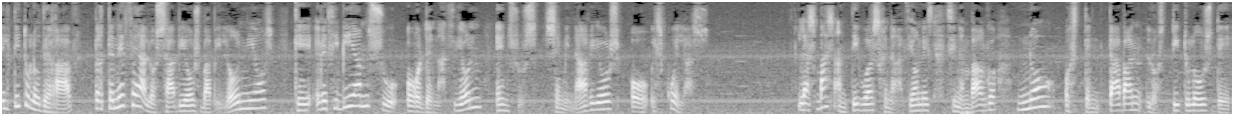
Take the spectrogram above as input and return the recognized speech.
El título de Rav pertenece a los sabios babilonios que recibían su ordenación en sus seminarios o escuelas. Las más antiguas generaciones, sin embargo, no ostentaban los títulos de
